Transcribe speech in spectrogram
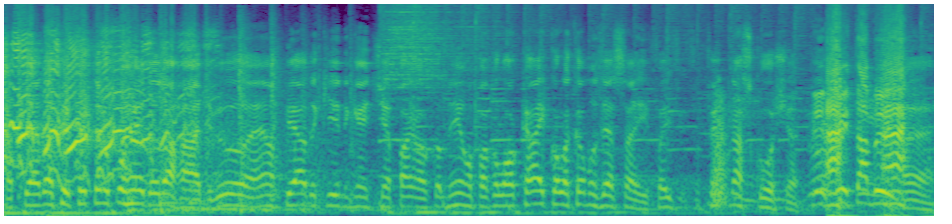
A piada foi feita no corredor da rádio, viu? É uma piada que ninguém tinha pra, nenhuma pra colocar e colocamos essa aí. Foi feito nas coxas. Perfeitamente. É.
